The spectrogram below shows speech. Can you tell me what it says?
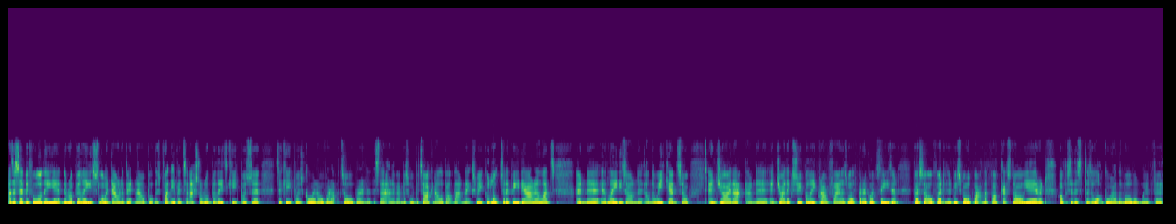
as I said before, the uh, the rugby league is slowing down a bit now, but there's plenty of international rugby league to keep us uh, to keep us going over October and at the start of November. So we'll be talking all about that next week. Good luck to the PDRL lads and, uh, and ladies on on the weekend. So enjoy that and uh, enjoy the Super League grand final as well. It's been a good season for Salford, as we spoke about on the podcast all year, and obviously there's there's a lot going on at the moment with uh,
